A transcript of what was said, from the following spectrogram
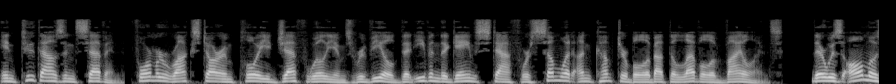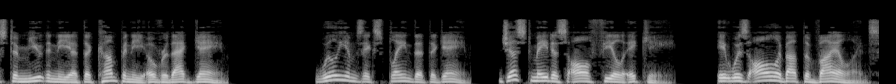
In 2007, former Rockstar employee Jeff Williams revealed that even the game's staff were somewhat uncomfortable about the level of violence. There was almost a mutiny at the company over that game. Williams explained that the game, just made us all feel icky. It was all about the violence,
